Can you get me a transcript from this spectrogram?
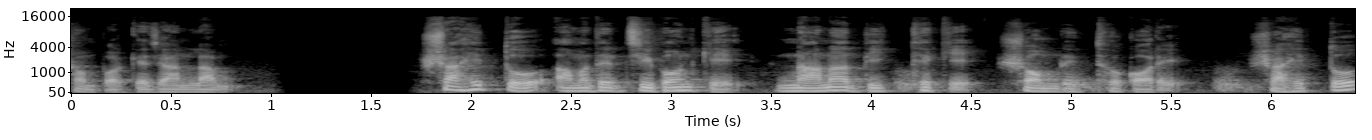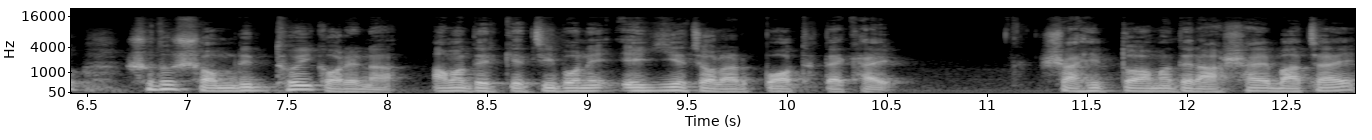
সম্পর্কে জানলাম। সাহিত্য আমাদের জীবনকে নানা দিক থেকে সমৃদ্ধ করে। সাহিত্য শুধু সমৃদ্ধই করে না, আমাদেরকে জীবনে এগিয়ে চলার পথ দেখায়। সাহিত্য আমাদের আশায় বাঁচায়,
